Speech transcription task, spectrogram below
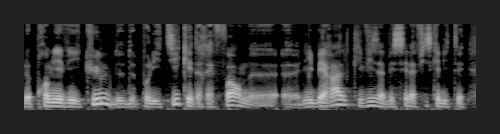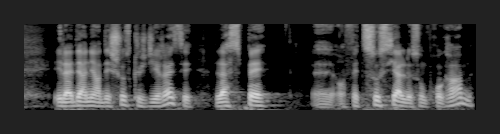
le premier véhicule de, politique et de réformes euh, euh, libérales qui vise à baisser la fiscalité. Et la dernière des choses que je dirais, c'est l'aspect en fait social de son programme.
